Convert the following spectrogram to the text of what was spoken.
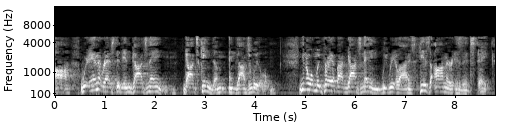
uh, we're interested in God's name, God's kingdom, and God's will. You know, when we pray about God's name, we realize His honor is at stake.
